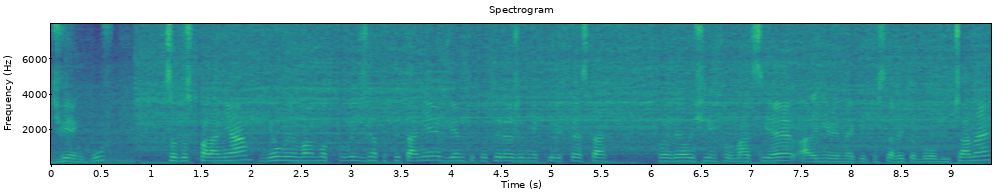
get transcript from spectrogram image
dźwięków. Co do spalania, nie umiem Wam odpowiedzieć na to pytanie. Wiem tylko tyle, że w niektórych testach pojawiały się informacje, ale nie wiem na jakiej podstawie to było obliczane,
